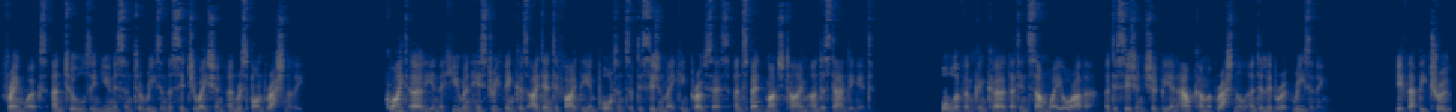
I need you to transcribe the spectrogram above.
frameworks, and tools in unison to reason the situation and respond rationally. Quite early in the human history, thinkers identified the importance of decision making process and spent much time understanding it. All of them concurred that in some way or other, a decision should be an outcome of rational and deliberate reasoning. If that be true,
